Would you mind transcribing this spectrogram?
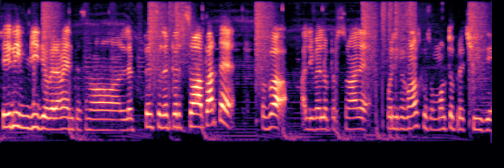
cioè, io li invidio veramente, sono le, penso le persone, a parte proprio a livello personale, quelli che conosco sono molto precisi,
